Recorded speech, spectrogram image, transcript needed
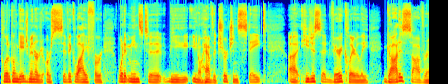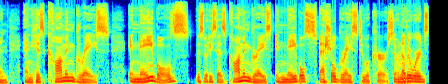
political engagement or, or civic life or what it means to be, you know, have the church and state, uh, he just said very clearly God is sovereign and his common grace enables this is what he says common grace enables special grace to occur. So, in other words,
